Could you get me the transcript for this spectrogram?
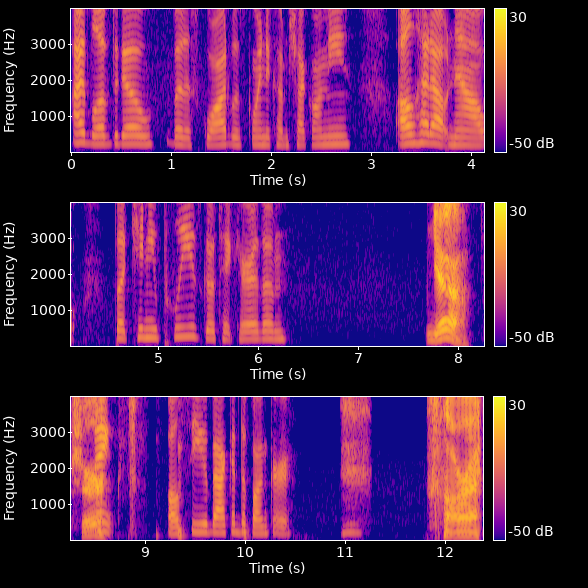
I'd love to go, but a squad was going to come check on me. I'll head out now, but can you please go take care of them? Yeah, sure. Thanks. I'll see you back at the bunker. All right.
